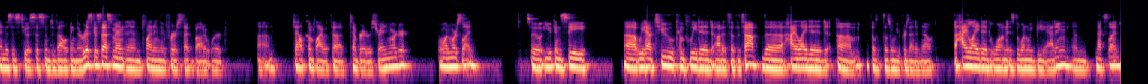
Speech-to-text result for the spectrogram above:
and this is to assist in developing their risk assessment and planning their first type of audit work um, to help comply with the temporary restraining order. One more slide. So you can see uh, we have two completed audits at the top. The highlighted, um, those, those will be presented now. The highlighted one is the one we'd be adding. And next slide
